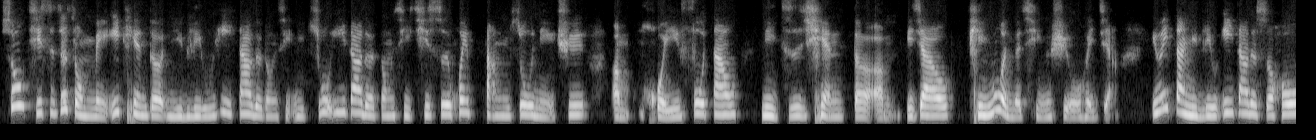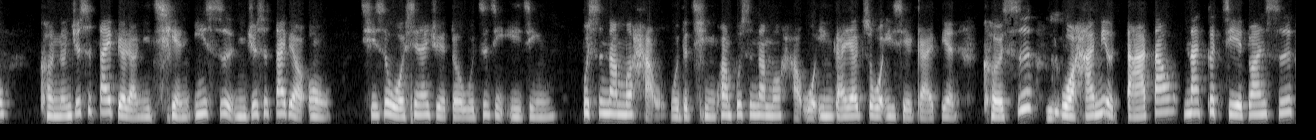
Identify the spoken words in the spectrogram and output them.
所以其实这种每一天的你留意到的东西，你注意到的东西，其实会帮助你去嗯回复到你之前的嗯比较平稳的情绪。我会讲，因为当你留意到的时候，可能就是代表了你潜意识，你就是代表哦，其实我现在觉得我自己已经。不是那么好，我的情况不是那么好，我应该要做一些改变。可是我还没有达到那个阶段，是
